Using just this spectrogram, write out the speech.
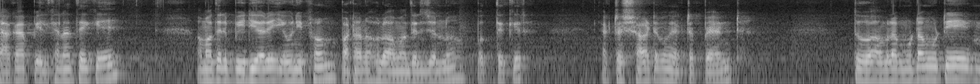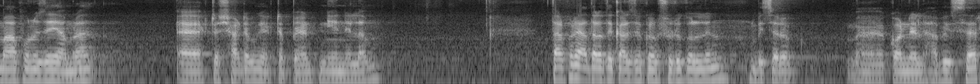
ঢাকা পিলখানা থেকে আমাদের বিডিআরে ইউনিফর্ম পাঠানো হলো আমাদের জন্য প্রত্যেকের, একটা শার্ট এবং একটা প্যান্ট। তো আমরা মোটামুটি মাপ অনুযায়ী আমরা একটা শার্ট এবং একটা প্যান্ট নিয়ে নিলাম। তারপরে আদালতে কার্যক্রম শুরু করলেন বিচারক কর্নেল হাবিব স্যার।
